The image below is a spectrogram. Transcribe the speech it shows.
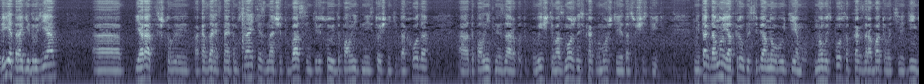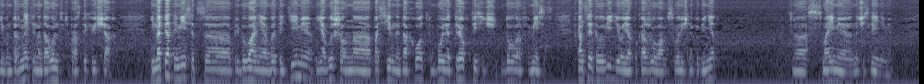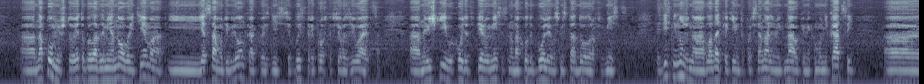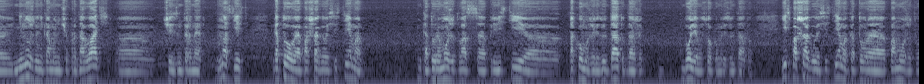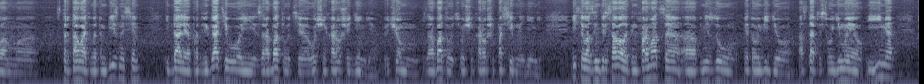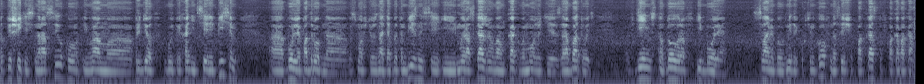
Привет, дорогие друзья! Э, я рад, что вы оказались на этом сайте. Значит, вас интересуют дополнительные источники дохода, э, дополнительный заработок. Вы ищете возможность, как вы можете это осуществить. Не так давно я открыл для себя новую тему, новый способ, как зарабатывать деньги в интернете на довольно-таки простых вещах. И на пятый месяц э, пребывания в этой теме я вышел на пассивный доход более 3000 долларов в месяц. В конце этого видео я покажу вам свой личный кабинет э, с моими начислениями. Э, напомню, что это была для меня новая тема, и я сам удивлен, как здесь быстро и просто все развивается. Э, новички выходят в первый месяц на доходы более 800 долларов в месяц. Здесь не нужно обладать какими-то профессиональными навыками коммуникаций, не нужно никому ничего продавать через интернет. У нас есть готовая пошаговая система, которая может вас э, привести э, к такому же результату, даже к более высокому результату. Есть пошаговая система, которая поможет вам э, стартовать в этом бизнесе и далее продвигать его и зарабатывать очень хорошие деньги. Причем зарабатывать очень хорошие пассивные деньги. Если вас заинтересовала эта информация, э, внизу этого видео оставьте свой e-mail и имя, подпишитесь на рассылку и вам э, придет, будет приходить серия писем. Э, более подробно вы сможете узнать об этом бизнесе и мы расскажем вам, как вы можете зарабатывать в день 100 долларов и более. С вами был Дмитрий Кухтенков. До следующих подкастов. Пока-пока.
